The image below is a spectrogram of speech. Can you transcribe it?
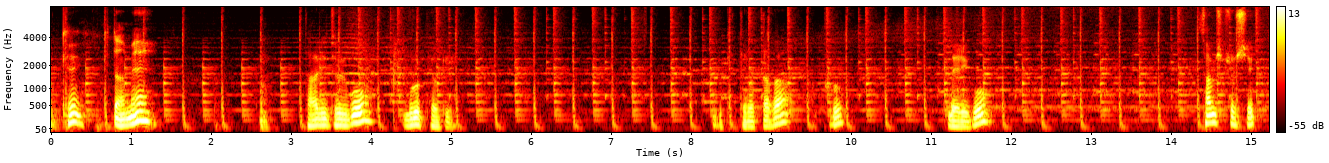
오케이. 그 다음에 다리 들고 무릎 펴기. 이렇게 들었다가 앞으로 내리고 30초씩.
